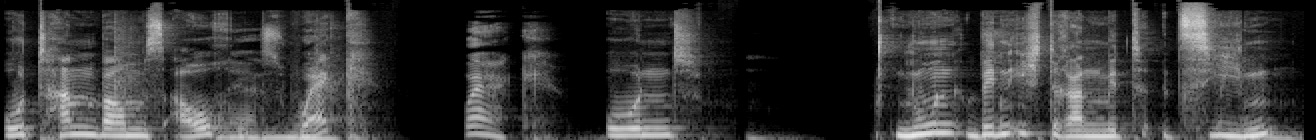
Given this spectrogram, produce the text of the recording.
O Tannenbaum ist auch ist wack. Wack. Und nun bin ich dran mit ziehen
